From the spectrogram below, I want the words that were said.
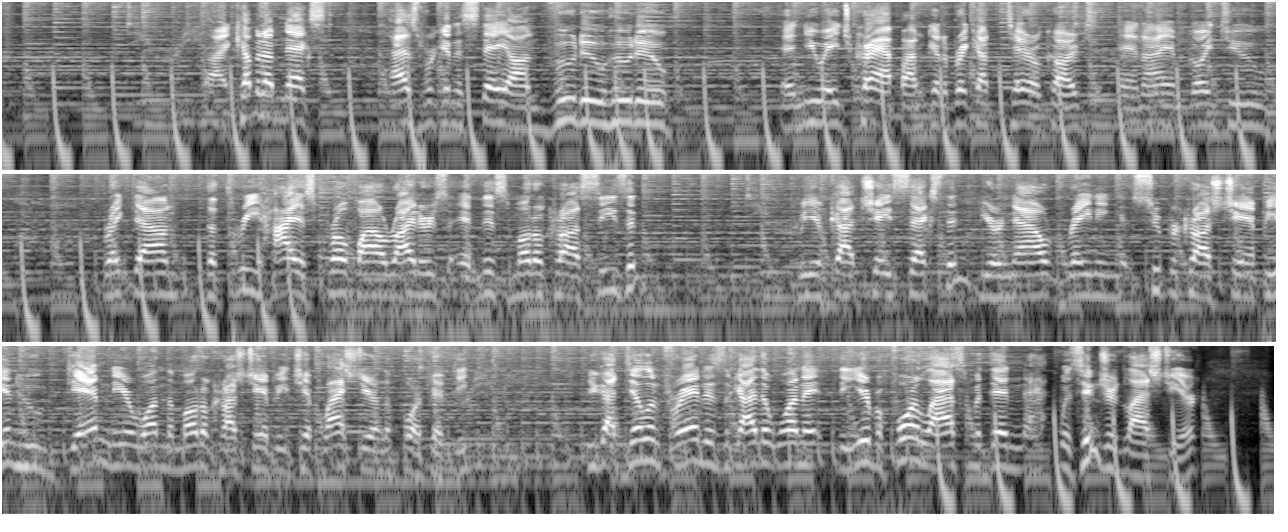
All right, coming up next, as we're going to stay on voodoo, hoodoo, and new age crap, I'm going to break out the tarot cards and I am going to break down the three highest profile riders in this motocross season. We have got Chase Sexton, your now reigning Supercross champion, who damn near won the Motocross championship last year on the 450. You got Dylan Ferrandis, the guy that won it the year before last, but then was injured last year,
